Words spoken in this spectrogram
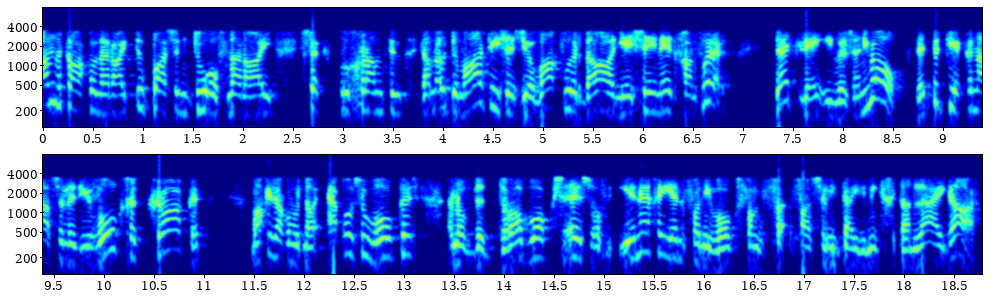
aanskakel na daai toepassing toe of na daai stuk program toe dan outomaties is jou wagwoord daar en jy sê net gaan voort. Dit lê iewers in die wolk. Dit beteken as hulle die wolk gekraak het maak nie saak of dit nou Apple se wolk is en of dit Dropbox is of enige een van die wolk van fasiliteite nie dan lê hy daar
